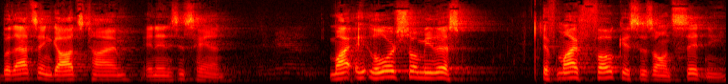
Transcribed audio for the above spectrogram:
But that's in God's time and in his hand. My, the Lord showed me this. If my focus is on Sydney,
